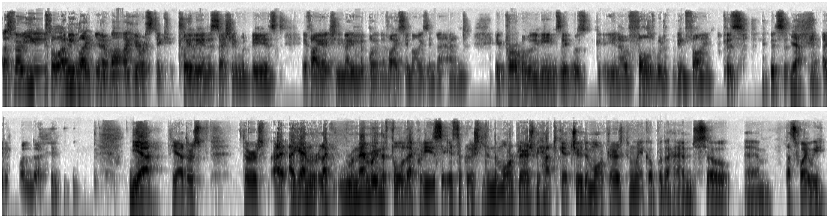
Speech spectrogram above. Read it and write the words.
That's very useful. I mean, like you know, my heuristic clearly in the session would be is if I actually made a point of ICMizing the hand, it probably means it was you know a fold would have been fine because yeah, I wonder. yeah, yeah. There's there's again like remembering that fold equities is the crucial thing. The more players we have to get to, the more players can wake up with a hand. So um, that's why we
